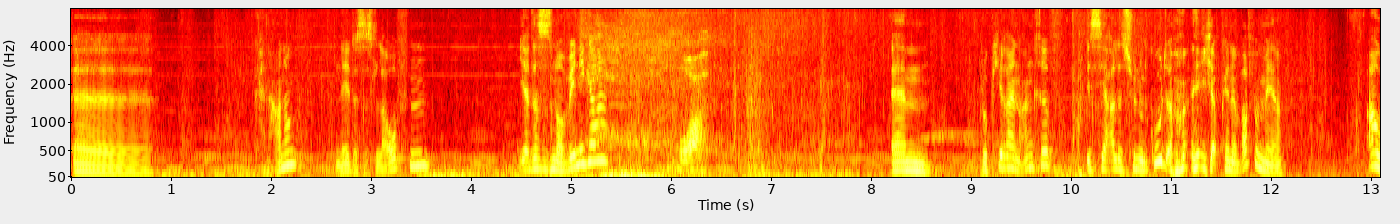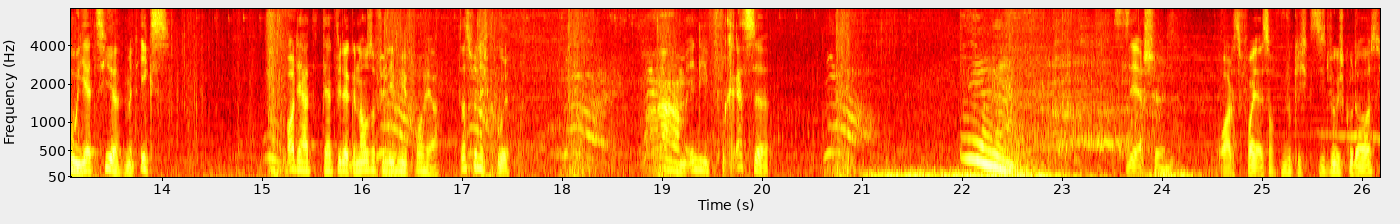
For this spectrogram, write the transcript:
Äh, keine Ahnung. Nee, das ist Laufen. Ja, das ist noch weniger. Boah. Ähm, blockiere einen Angriff. Ist ja alles schön und gut, aber ich habe keine Waffe mehr. Au, jetzt hier, mit X. Oh, der hat, der hat wieder genauso viel Leben wie vorher. Das finde ich cool. Bam, in die Fresse. Boom. Sehr schön. Boah, das Feuer ist auch wirklich, sieht wirklich gut aus.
